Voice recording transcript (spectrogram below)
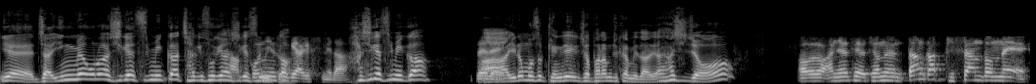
예, 자, 익명으로 하시겠습니까? 자기 소개 아, 하시겠습니까? 본인 소개하겠습니다. 하시겠습니까? 네네. 아, 이런 모습 굉장히 저 바람직합니다. 예, 하시죠. 어, 안녕하세요. 저는 땅값 비싼 동네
